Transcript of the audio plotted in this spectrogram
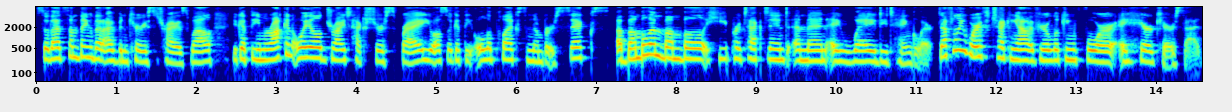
So that's something that I've been curious to try as well. You get the Moroccanoil Dry Texture Spray. You also get the Olaplex number six, a Bumble and Bumble Heat Protectant, and then a Ouai Detangler. Definitely worth checking out if you're looking for a hair care set.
